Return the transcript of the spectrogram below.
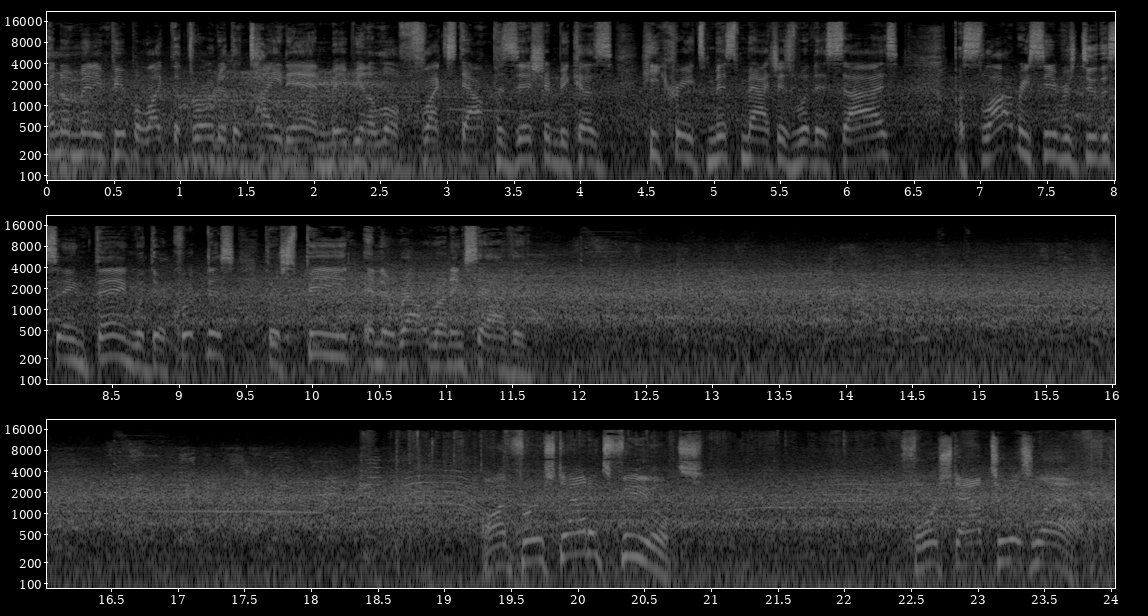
I know many people like to throw to the tight end, maybe in a little flexed out position because he creates mismatches with his size. But slot receivers do the same thing with their quickness, their speed, and their route running savvy. On first down, it's Fields. Forced out to his left.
